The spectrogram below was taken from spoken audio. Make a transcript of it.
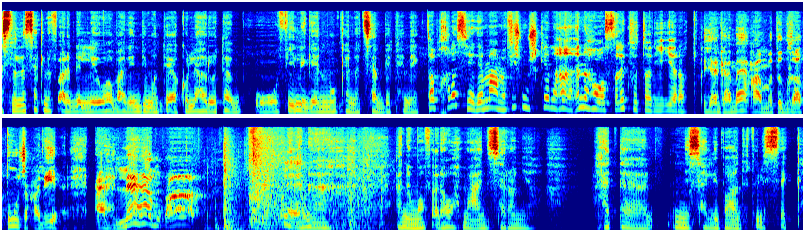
أصل أنا ساكنة في أرض اللواء وبعدين دي منطقة كلها رتب وفي لجان ممكن أتثبت هناك. طب خلاص يا جماعة مفيش مشكلة. أنا- أنا هوصلك في طريقي يا يا جماعة ما تضغطوش عليها. أهلها مقاط لا أنا أنا موافقة. أروح مع أنسة رانيا. حتى نسلي بعض طول السكة.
